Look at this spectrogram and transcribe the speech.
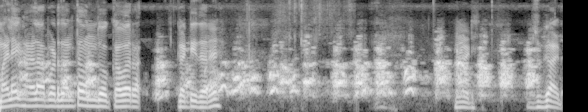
ಮಳೆಗೆ ಹಾಳಾಗಬಾರ್ದಂತ ಒಂದು ಕವರ್ ಕಟ್ಟಿದ್ದಾರೆ. ನೋಡಿ, ಜುಗಾಡ್.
